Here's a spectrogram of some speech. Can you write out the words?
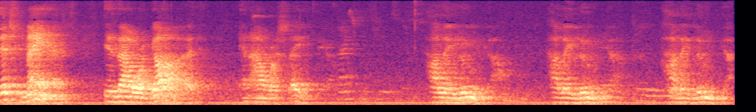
This man is our God and our Savior. Hallelujah. Hallelujah. Hallelujah.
